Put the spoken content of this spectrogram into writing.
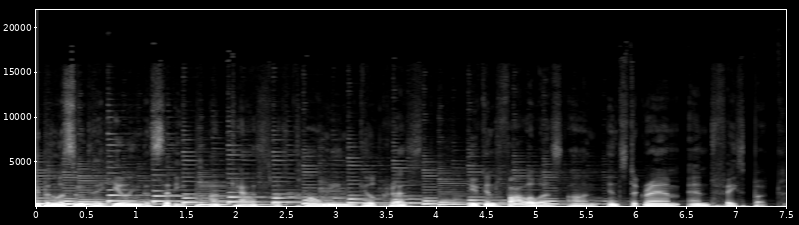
You've been listening to the Healing the City podcast with Colleen Gilchrist. You can follow us on Instagram and Facebook.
